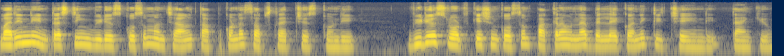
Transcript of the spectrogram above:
మరిన్ని ఇంట్రెస్టింగ్ వీడియోస్ కోసం మన ఛానల్ తప్పకుండా సబ్స్క్రైబ్ చేసుకోండి. వీడియోస్ నోటిఫికేషన్ కోసం పక్కన ఉన్న బెల్ ఐకాన్ని క్లిక్ చేయండి. Thank you.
